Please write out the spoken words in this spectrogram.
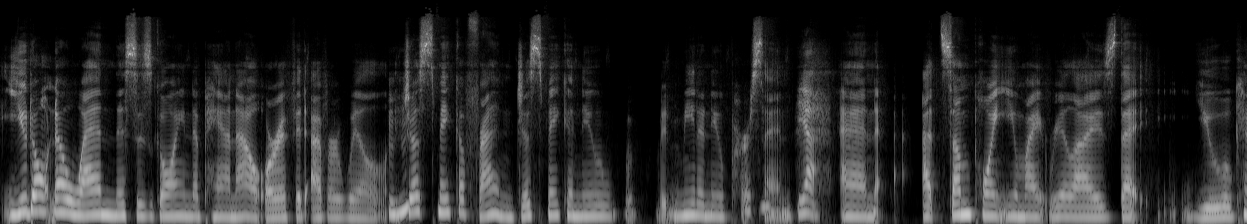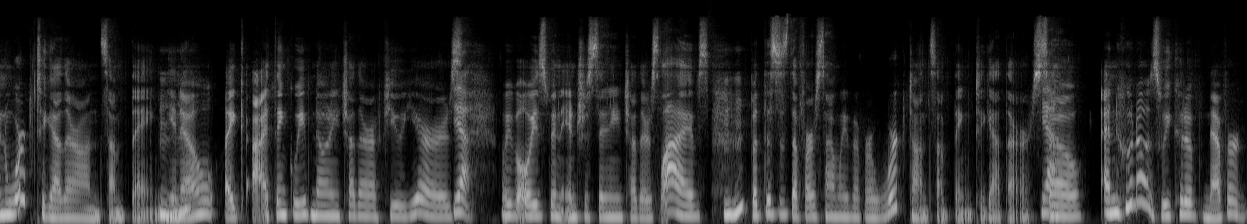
you don't know when this is going to pan out or if it ever will. Mhm. Just make a friend, just make a new meet a new person. Yeah. And at some point you might realize that you can work together on something, you Mhm. know? Like I think we've known each other a few years. Yeah. We've always been interested in each other's lives, Mhm. but this is the first time we've ever worked on something together. Yeah. So, and who knows, we could have never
